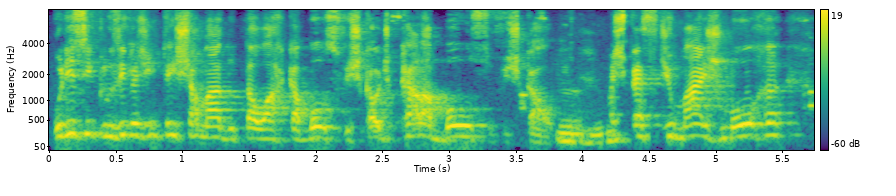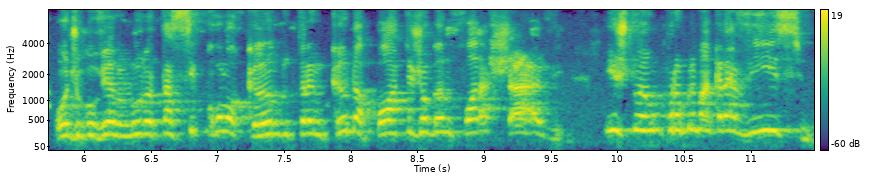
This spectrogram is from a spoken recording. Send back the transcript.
Por isso, inclusive, a gente tem chamado o tal arcabouço fiscal de calabouço fiscal, uhum. uma espécie de masmorra onde o governo Lula está se colocando, trancando a porta e jogando fora a chave. Isto é um problema gravíssimo.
